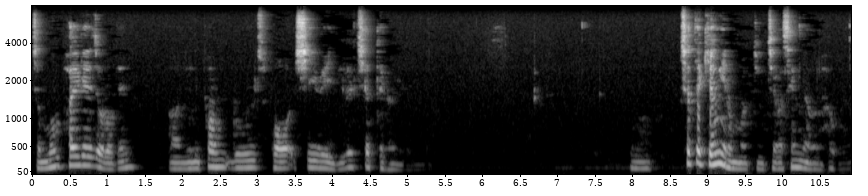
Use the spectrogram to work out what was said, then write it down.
전문 8개조로 된 어, Uniform Rules for Sea Waybill을 채택하게 됩니다. 어, 채택 경위는 뭐 제가 생략을 하고요.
